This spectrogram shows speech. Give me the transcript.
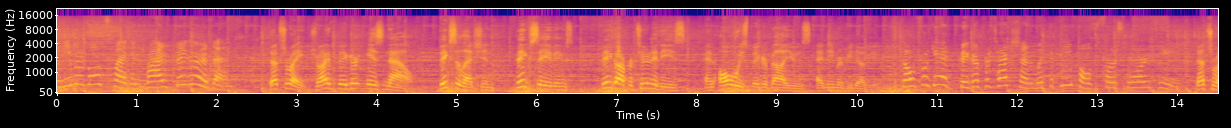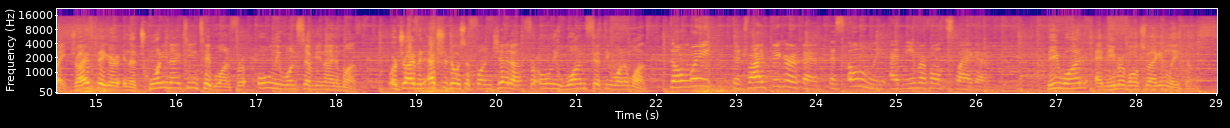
the Nemer Volkswagen Drive Bigger event. That's right, Drive Bigger is now. Big selection, big savings, big opportunities, and always bigger values at Nemer VW. Don't forget bigger protection with the People's First Warranty. That's right, drive bigger in the 2019 Tiguan for only 179 a month. Or drive an extra dose of fun Jetta for only 151 a month. Don't wait, the Drive Bigger event is only at Nemer Volkswagen. Be one at Nemer Volkswagen Latham.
